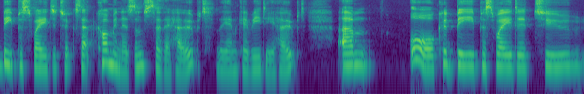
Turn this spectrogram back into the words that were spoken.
be persuaded to accept communism, so they hoped, the NKVD hoped, um, or could be persuaded to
